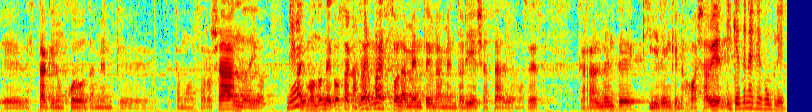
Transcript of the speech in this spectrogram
eh, destaquen un juego también que, que estamos desarrollando. Digo, Bien. hay un montón de cosas que no, es- no es solamente una mentoría y ya está, digamos, es que realmente quieren que nos vaya bien. ¿Y qué tenés que cumplir?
